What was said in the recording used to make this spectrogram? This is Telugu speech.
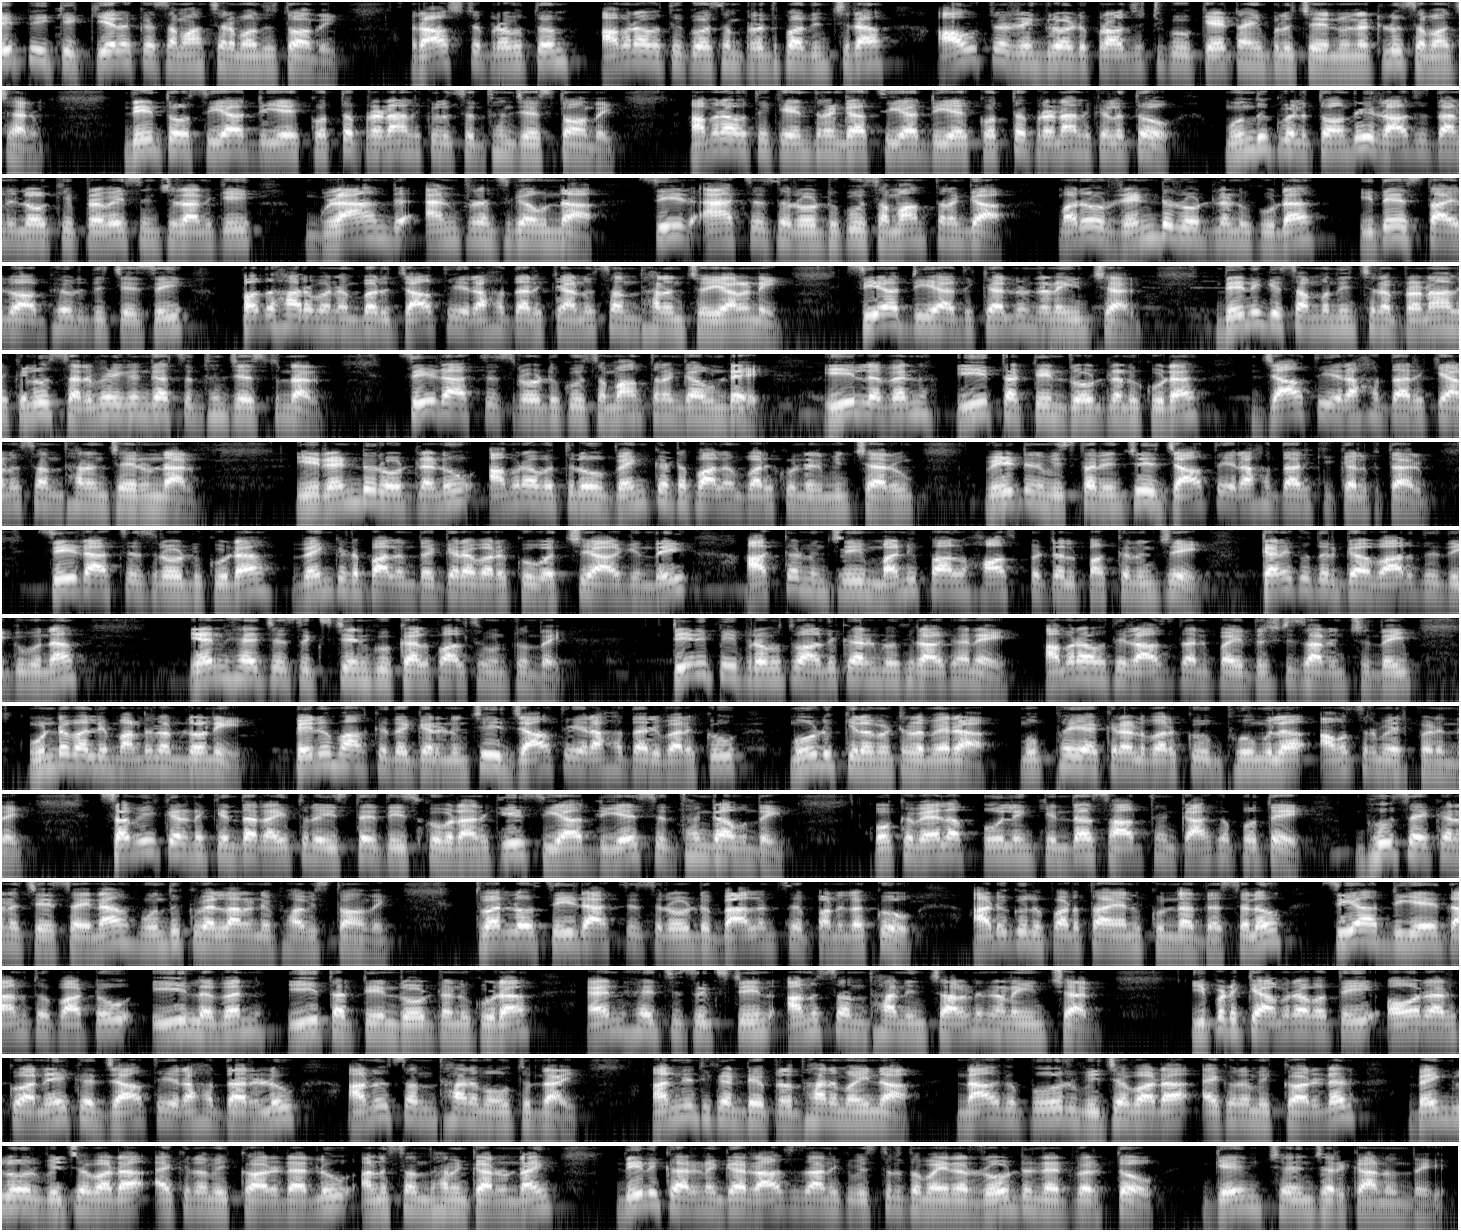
ఏపీకి కీలక సమాచారం అందుతోంది. రాష్ట్ర ప్రభుత్వం అమరావతి కోసం ప్రతిపాదించిన ఔటర్ రింగ్ రోడ్డు ప్రాజెక్టుకు కేటాయింపులు చేయనున్నట్లు సమాచారం. దీంతో సిఆర్డీఏ కొత్త ప్రణాళికలు సిద్ధం చేస్తోంది. అమరావతి కేంద్రంగా సిఆర్డీఏ కొత్త ప్రణాళికలతో ముందుకు వెళుతోంది. రాజధానిలోకి ప్రవేశించడానికి గ్రాండ్ ఎంట్రన్స్గా ఉన్న సీడ్ యాక్సెస్ రోడ్డుకు సమాంతరంగా మరో రెండు రోడ్లను కూడా ఇదే స్థాయిలో అభివృద్ధి చేసి పదహారవ నంబర్ జాతీయ రహదారికి అనుసంధానం చేయాలని సిఆర్డీఏ అధికారులు నిర్ణయించారు. దీనికి సంబంధించిన ప్రణాళికలు సర్వేగంగా సిద్ధం చేస్తున్నారు. సీడ్ యాక్సిస్ రోడ్డుకు సమాంతరంగా ఉండే ఈ లెవెన్ ఈ థర్టీన్ రోడ్లను కూడా జాతీయ రహదారికి అనుసంధానం చేయనున్నారు. ఈ రెండు రోడ్లను అమరావతిలో వెంకటపాలెం వరకు నిర్మించారు. వీటిని విస్తరించి జాతీయ రహదారికి కలుపుతారు. సీడ్ యాక్సెస్ రోడ్డు కూడా వెంకటపాలెం దగ్గర వరకు వచ్చి ఆగింది. అక్కడి నుంచి మణిపాల్ హాస్పిటల్ పక్క నుంచి కనకదుర్గ వారధి దిగువన ఎన్హెచ్ సిక్స్టీన్కు కలపాల్సి ఉంటుంది. టీడీపీ ప్రభుత్వం అధికారంలోకి రాగానే అమరావతి రాజధానిపై దృష్టి సారించింది. ఉండవల్లి మండలంలోని పెనుమాక దగ్గర నుంచి జాతీయ రహదారి వరకు మూడు కిలోమీటర్ల మేర ముప్పై ఎకరాల వరకు భూముల అవసరం ఏర్పడింది. సమీకరణ కింద రైతులు ఇస్తే తీసుకోవడానికి సిఆర్డీఏ సిద్ధంగా ఉంది. ఒకవేళ పోలింగ్ కింద సాధ్యం కాకపోతే భూసేకరణ చేసైనా ముందుకు వెళ్ళాలని భావిస్తోంది. త్వరలో సీడ్ యాక్సెస్ రోడ్డు బ్యాలెన్స్ పనులకు అడుగులు పడతాయనుకున్న దశలో సిఆర్డీఏ దానితో పాటు ఈ లెవెన్ ఈ థర్టీన్ రోడ్లను కూడా ఎన్హెచ్ సిక్స్టీన్ అనుసంధానించాలని నిర్ణయించారు. ఇప్పటికే అమరావతి ఓరార్కు అనేక జాతీయ రహదారులు అనుసంధానమవుతున్నాయి. అన్నిటికంటే ప్రధానమైన Nagpur Vijayawada economic corridor Bengaluru Vijayawada economic కారిడార్లు అనుసంధానం కానున్నాయి. దీని కారణంగా రాజధానికి విస్తృతమైన రోడ్డు నెట్వర్క్తో గేమ్ చేంజర్ కానుంది.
